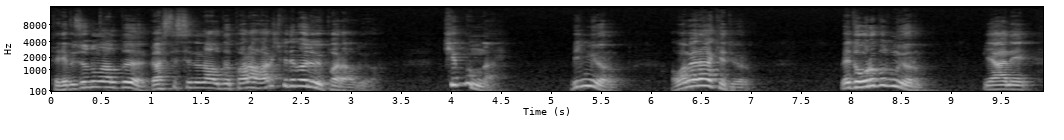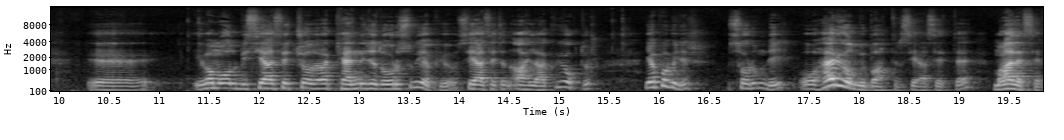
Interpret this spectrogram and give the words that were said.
Televizyonun aldığı, gazetesinin aldığı para hariç bir de böyle bir para alıyor. Kim bunlar? Bilmiyorum. Ama merak ediyorum. Ve doğru bulmuyorum. Yani e, İmamoğlu bir siyasetçi olarak kendince doğrusunu yapıyor. Siyasetin ahlakı yoktur. Yapabilir. Sorun değil. O her yol mübahtır siyasette. Maalesef.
